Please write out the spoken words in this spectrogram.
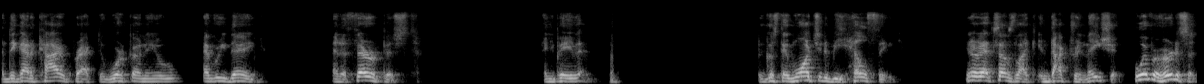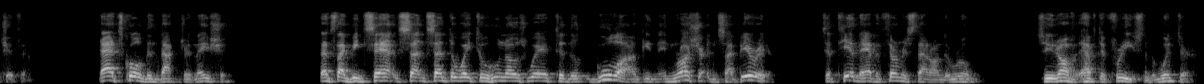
and they got a chiropractor work on you every day, and a therapist, and you pay them because they want you to be healthy. You know, that sounds like indoctrination. Whoever heard of such a thing? That's called indoctrination. That's like being sent, sent, sent away to who knows where to the gulag in, in Russia in Siberia. Except here they have a thermostat on the room. So you don't have to freeze in the winter.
